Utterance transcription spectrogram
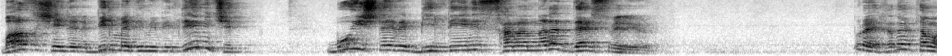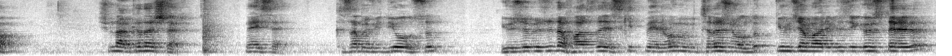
bazı şeyleri bilmediğimi bildiğim için bu işleri bildiğini sananlara ders veriyorum. Buraya kadar tamam. Şimdi arkadaşlar neyse kısa bir video olsun. Yüzümüzü de fazla eskitmeyelim ama bir tıraş olduk. Gül cemalimizi gösterelim.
